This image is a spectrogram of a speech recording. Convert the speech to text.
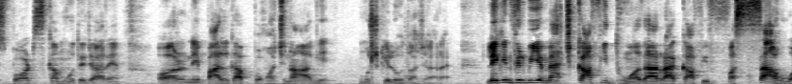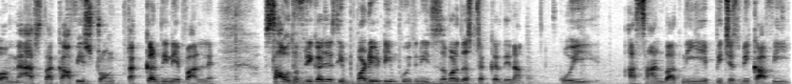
स्पॉट्स कम होते जा रहे हैं और नेपाल का पहुँचना आगे मुश्किल होता जा रहा है। लेकिन फिर भी ये मैच काफ़ी धुआंधार रहा, काफ़ी फंसा हुआ मैच था, काफ़ी स्ट्रॉन्ग टक्कर दी नेपाल ने। साउथ अफ्रीका जैसी बड़ी टीम को इतनी ज़बरदस्त टक्कर देना कोई आसान बात नहीं है। पिचेस भी काफ़ी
